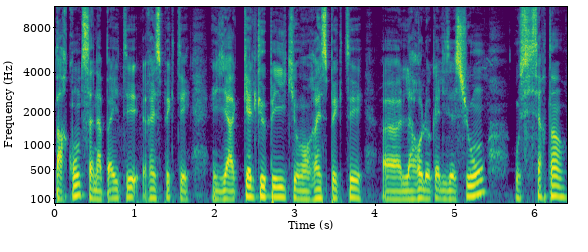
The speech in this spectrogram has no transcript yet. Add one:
Par contre, ça n'a pas été respecté. il y a quelques pays qui ont respecté euh, la relocalisation, aussi certains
